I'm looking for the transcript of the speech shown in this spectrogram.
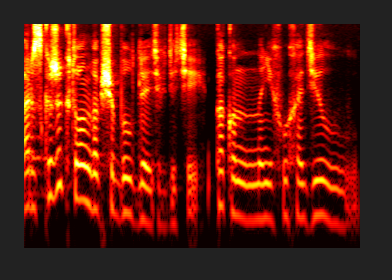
А расскажи, кто он вообще был для этих детей? Как он на них выходил?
